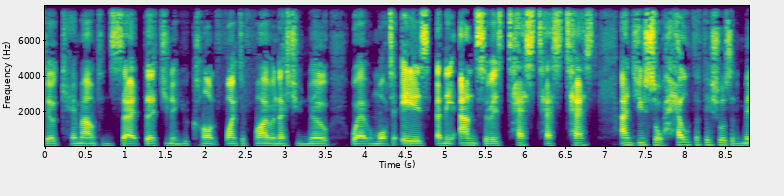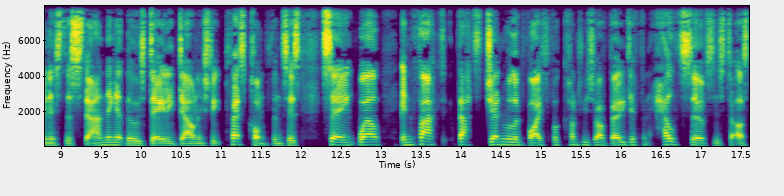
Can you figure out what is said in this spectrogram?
WHO came out and said that, you know, you can't fight a fire unless you know where and what it is. And the answer is test, test, test. And you saw health officials and ministers standing at those daily Downing Street press conferences saying, well, in fact, that's general advice for countries who have very different health services to us.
